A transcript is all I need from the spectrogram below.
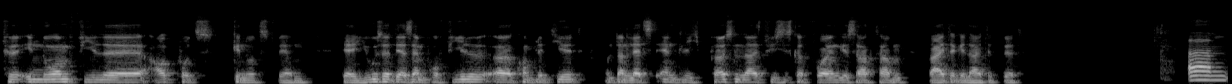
für enorm viele Outputs genutzt werden. Der User, der sein Profil äh, komplettiert und dann letztendlich personalized, wie Sie es gerade vorhin gesagt haben, weitergeleitet wird. Ähm,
